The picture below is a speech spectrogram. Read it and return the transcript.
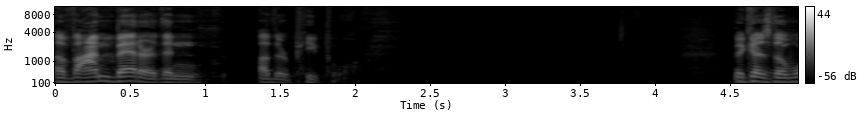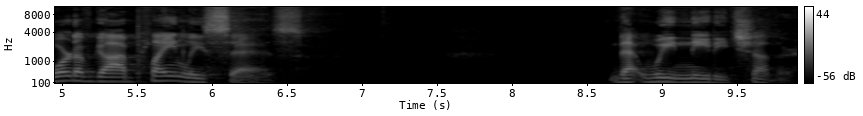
of I'm better than other people. Because the Word of God plainly says that we need each other.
